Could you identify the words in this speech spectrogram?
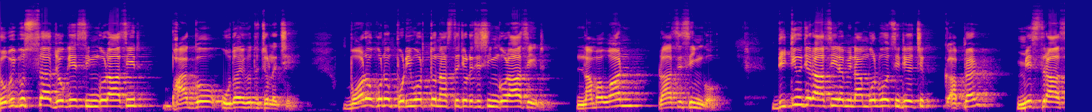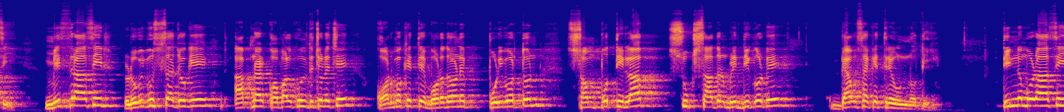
রবি পুষ্যা যোগে সিংহ রাশির ভাগ্য উদয় হতে চলেছে। বড় কোনো পরিবর্তন আসতে চলেছে সিংহ রাশির নাম্বার ওয়ান রাশি সিংহ। দ্বিতীয় যে রাশির আমি নাম বলব, সেটি হচ্ছে আপনার মেষ রাশি। মেষ রাশির রবি পুষ্যা যোগে আপনার কপাল খুলতে চলেছে। কর্মক্ষেত্রে বড় ধরনের পরিবর্তন, সম্পত্তি লাভ, সুখ সাধন বৃদ্ধি করবে, ব্যবসা ক্ষেত্রে উন্নতি। তিন নম্বর রাশি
